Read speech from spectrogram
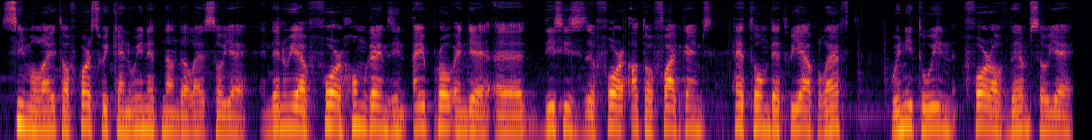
simulate, of course we can win it nonetheless, so yeah. And then we have 4 home games in April and yeah, uh, this is the 4 out of 5 games at home that we have left. We need to win 4 of them, so yeah.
